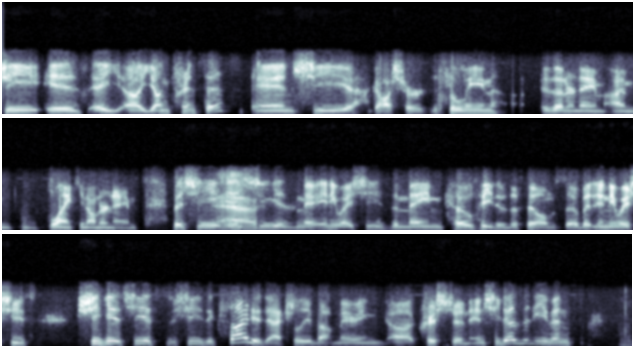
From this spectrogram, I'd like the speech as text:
she is a, uh young princess, and she, gosh, her Celine. Is that her name? I'm blanking on her name, but she Yeah. is. She is. Anyway, she's the main co-lead of the film. So, but anyway, she's she gets she is she's excited actually about marrying uh, Christian, and she doesn't even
